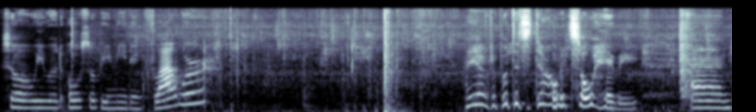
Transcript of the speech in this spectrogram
So we would also be needing flour. I have to put this down, it's so heavy. And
